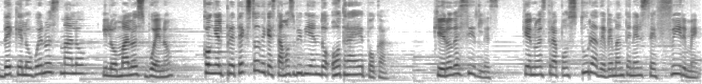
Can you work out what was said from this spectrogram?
de que lo bueno es malo y lo malo es bueno, con el pretexto de que estamos viviendo otra época, quiero decirles que nuestra postura debe mantenerse firme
